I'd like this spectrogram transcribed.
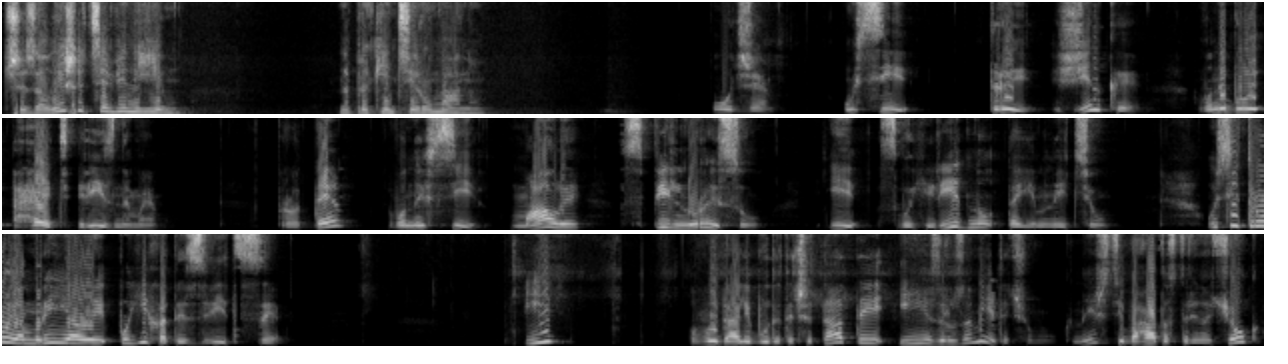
Чи залишиться він їм наприкінці роману? Отже, усі три жінки вони були геть різними. Проте вони всі мали спільну рису і своєрідну таємницю. Усі троє мріяли поїхати звідси. І ви далі будете читати і зрозумієте, чому. Книжці багато сторіночок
